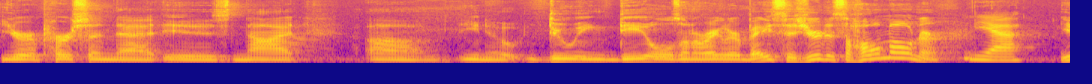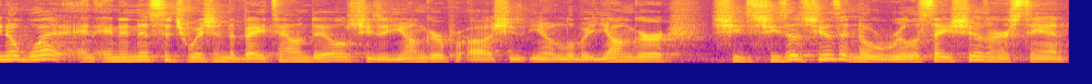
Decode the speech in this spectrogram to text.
You're a person that is not, um, you know, doing deals on a regular basis. You're just a homeowner. Yeah. You know what? And, and in this situation, the Baytown deal, she's a younger, uh, she's you know a little bit younger. She she does she doesn't know real estate. She doesn't understand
